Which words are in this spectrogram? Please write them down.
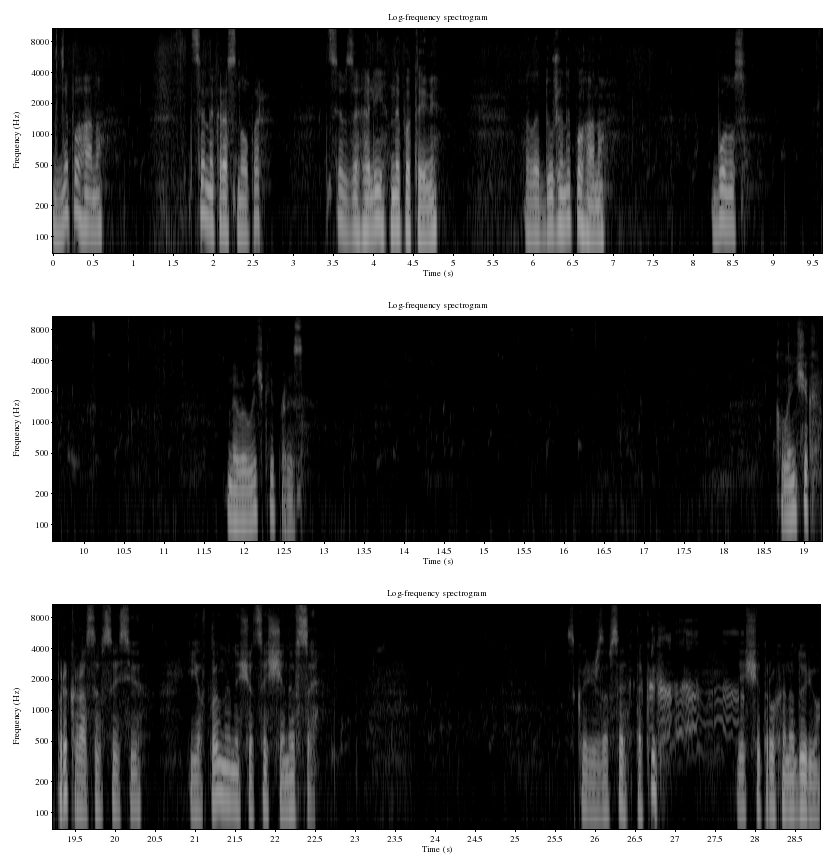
Непогано. Це не краснопер. Це взагалі не по темі. Але дуже непогано. Бонус. Невеличкий приз. Клинчик прикрасив сесію. І я впевнений, що це ще не все. Скоріш за все, таких я ще трохи надурю.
